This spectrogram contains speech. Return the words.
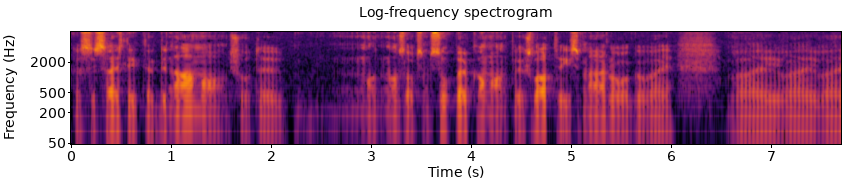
kas ir saistīti ar Dienāmo, šo te, nosauksim superkomandu priekš Latvijas mēroga vai, vai, vai, vai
